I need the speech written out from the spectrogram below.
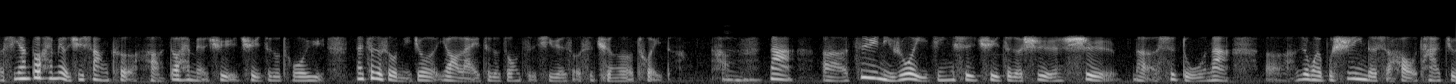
实际上都还没有去上课，哈，都还没有去去这个托育，那这个时候你就要来这个终止契约的时候是全额退的，好，嗯、那。呃，至于你如果已经是去这个试试呃试读，那呃认为不适应的时候，他就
